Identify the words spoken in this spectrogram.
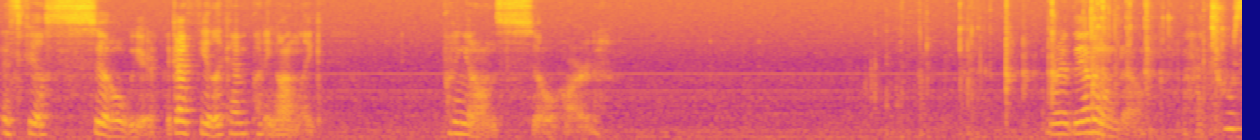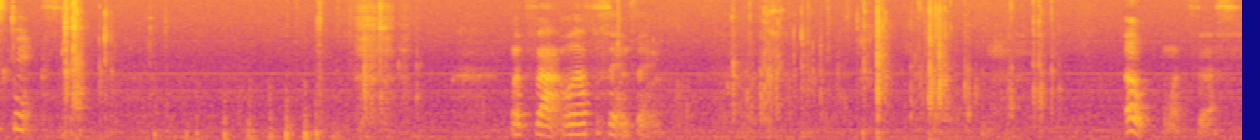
This feels so weird. Like I feel like I'm putting on like putting it on so hard. Where'd the other one go? I have two sticks. What's that? Well, that's the same thing. Oh, what's this?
